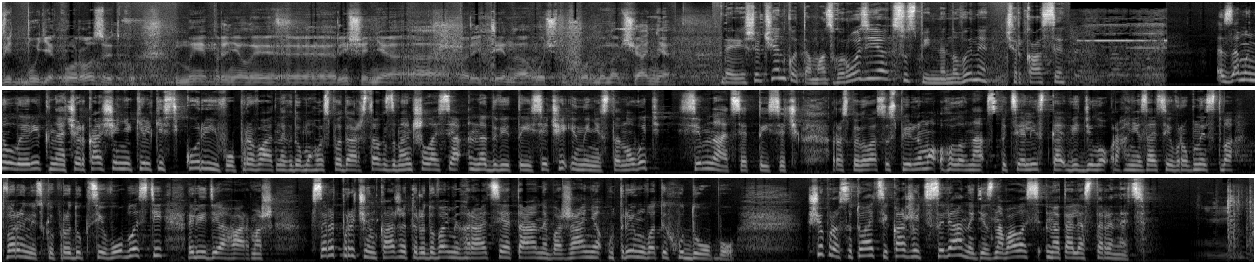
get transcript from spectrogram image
від будь-якого розвитку, ми прийняли е, рішення е, перейти на очну форму навчання. Дар'я Шевченко, Тамас Горозія, Суспільне новини, Черкаси. За минулий рік на Черкащині кількість корів у приватних домогосподарствах зменшилася на 2 тисячі і нині становить 17 тисяч. Розповіла Суспільному головна спеціалістка відділу організації виробництва тваринницької продукції в області Лідія Гармаш. Серед причин каже трудова міграція та небажання утримувати худобу. Що про ситуацію кажуть селяни, дізнавалась Наталя Старинець.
